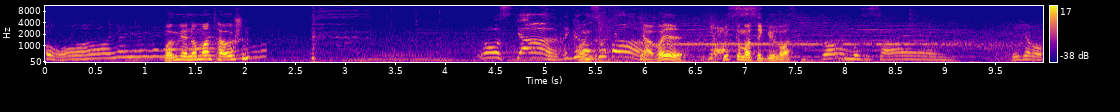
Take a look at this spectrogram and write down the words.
Oh, ja, ja, ja. Wollen wir Nummern tauschen? Los, ja, Regular Und- super. Jawohl. Gut gemacht, Regüler. So muss es sein. Bin ich aber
